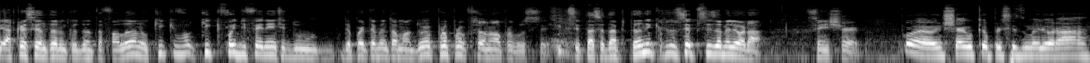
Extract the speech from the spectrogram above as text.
e acrescentando o que o Dan está falando, o que, que, o que, que foi diferente do departamento amador para o profissional para você? E que você está se adaptando e que você precisa melhorar? Você enxerga? Pô, eu enxergo que eu preciso melhorar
